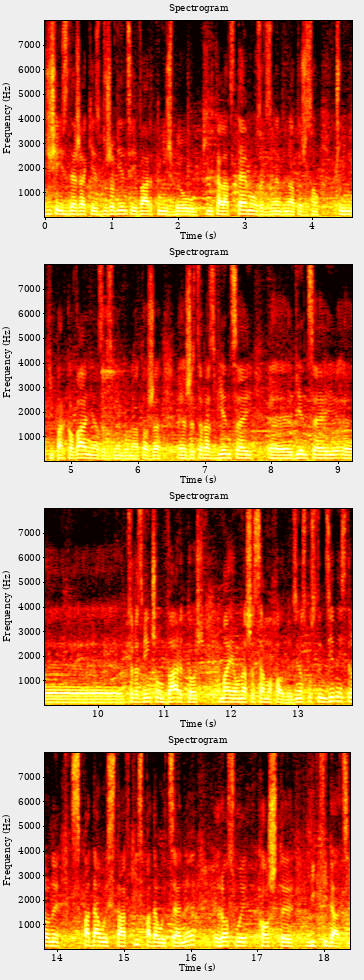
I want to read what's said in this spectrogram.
Dzisiaj zderzak jest dużo więcej wart niż był kilka lat temu, ze względu na to, że są czujniki parkowania, ze względu na to, że, że coraz więcej, więcej coraz większą wartość mają nasze samochody. W związku z tym z jednej strony spadały stawki, spadały ceny, rosły koszty likwidacji.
